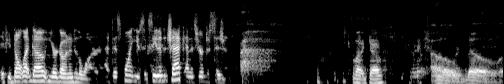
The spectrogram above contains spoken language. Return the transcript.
If you don't let go, you're going into the water. At this point, you've succeeded the check, and it's your decision. Let it go. Oh, no.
